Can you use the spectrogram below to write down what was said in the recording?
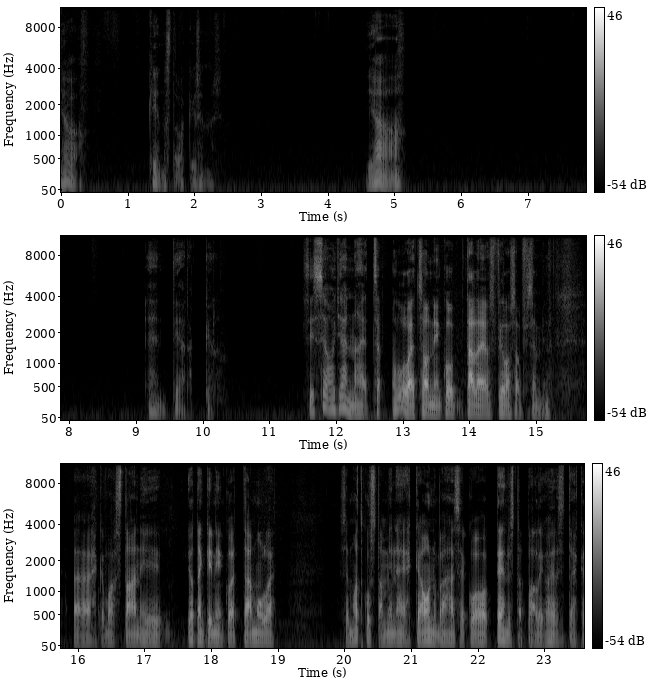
Joo, kiinnostava kysymys. Jaa. En tiedä Siis se on jännä, että se, mä luulen, että se on niin kuin, tällä jos filosofisemmin ehkä vastaan, niin jotenkin niin kuin, että mulle se matkustaminen ehkä on vähän se, kun on tehnyt sitä paljon ja sitten ehkä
